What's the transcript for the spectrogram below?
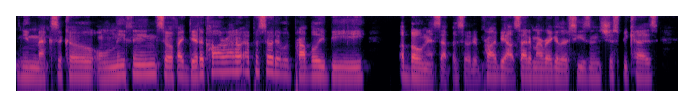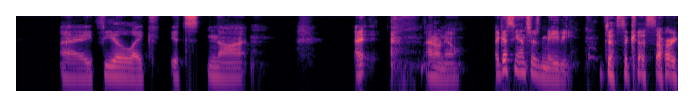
New Mexico only thing. So if I did a Colorado episode, it would probably be a bonus episode. It'd probably be outside of my regular seasons just because I feel like it's not I I don't know. I guess the answer is maybe. Jessica, sorry.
